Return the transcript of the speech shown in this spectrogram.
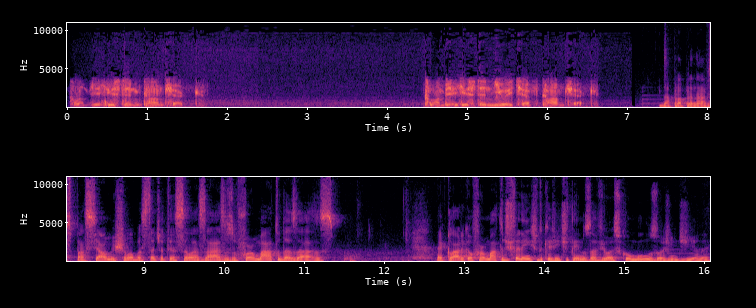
Columbia, Houston, comcheck Houston, Comcheck. Da própria nave espacial me chama bastante atenção as asas, o formato das asas. É claro que é um formato diferente do que a gente tem nos aviões comuns hoje em dia, né?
